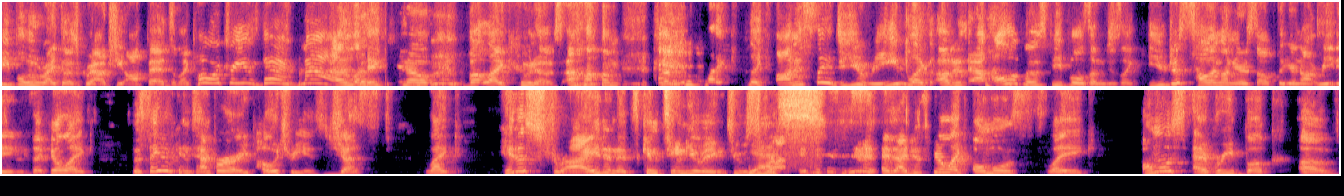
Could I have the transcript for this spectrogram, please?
people who write those grouchy op-eds of like poetry is dead blah like you know but like who knows um like like honestly do you read like uh, all of those people's I'm just like you're just telling on yourself that you're not reading because I feel like the state of contemporary poetry is just like hit a stride and it's continuing to Yes. stride. and I just feel like almost like almost every book of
